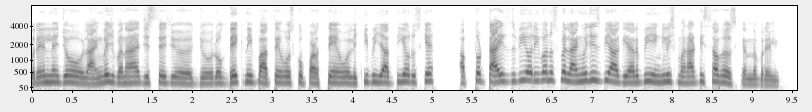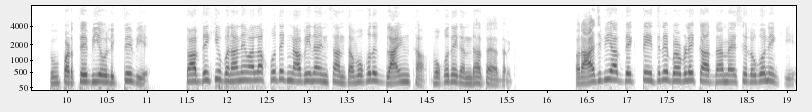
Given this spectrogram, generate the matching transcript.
ब्रेल ने जो लैंग्वेज बनाया जिससे जो जो लोग देख नहीं पाते वो उसको पढ़ते हैं, वो लिखी भी जाती है और उसके अब तो टाइप्स भी और इवन उसमें लैंग्वेजेस भी आ गई अरबी इंग्लिश मराठी सब है उसके अंदर ब्रेल की। तो वो पढ़ते भी है, वो लिखते भी है। तो आप देखिए बनाने वाला खुद एक नाबीना इंसान था, वो खुद एक ब्लाइंड था, वो खुद एक अंधा था याद रखिए। और आज भी आप देखते हैं, इतने बड़े बड़े कारनामे ऐसे लोगों ने किए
